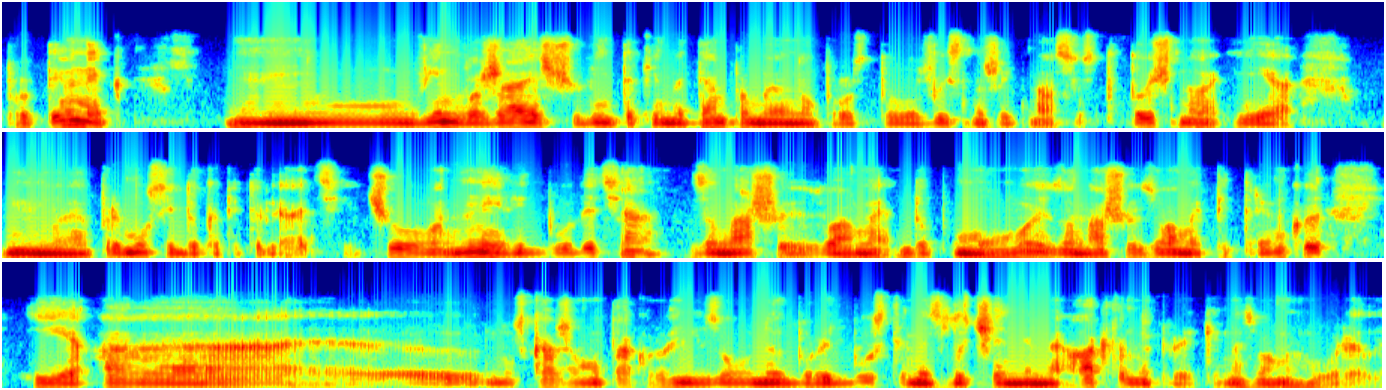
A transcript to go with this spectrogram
противник ну, він вважає, що він такими темпами ну просто виснажить нас остаточно і примусить до капітуляції, чого не відбудеться за нашою з вами допомогою, за нашою з вами підтримкою і, е, ну скажімо так, організованою боротьбу з тими злочинними актами, про які ми з вами говорили.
